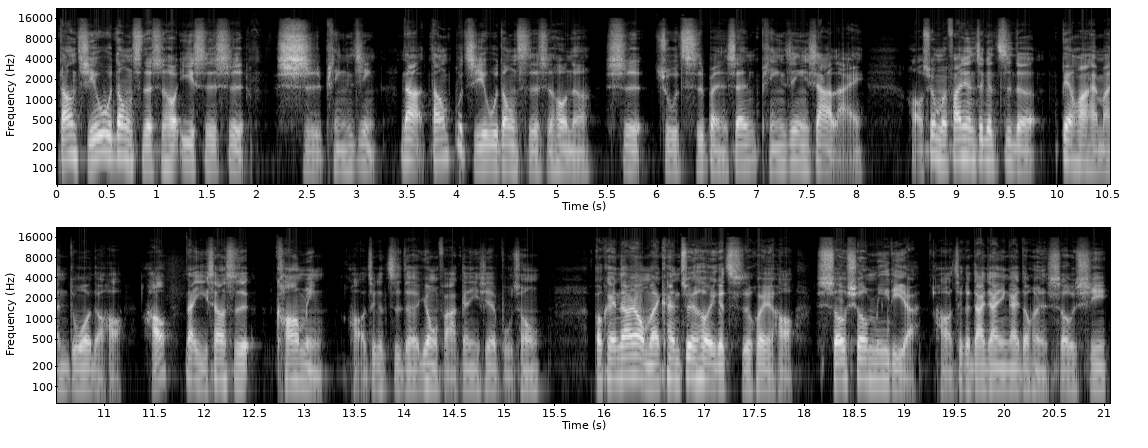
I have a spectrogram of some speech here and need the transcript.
当及物动词的时候，意思是使平静；那当不及物动词的时候呢，是主词本身平静下来。好，所以我们发现这个字的变化还蛮多的哈。好，那以上是 calming 好这个字的用法跟一些补充。OK，那让我们来看最后一个词汇哈，social media 好，这个大家应该都很熟悉，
